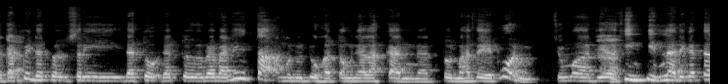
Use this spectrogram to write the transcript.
tetapi yeah. Datuk Seri Datuk Datuk Ramadi tak menuduh atau menyalahkan uh, Tun Mahathir pun cuma dia uh. hint-hint dia kata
